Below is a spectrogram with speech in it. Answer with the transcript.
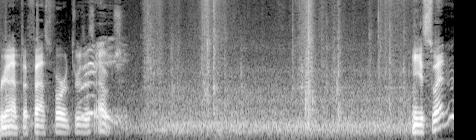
gonna have to fast forward through this. Ouch. three, You sweating?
